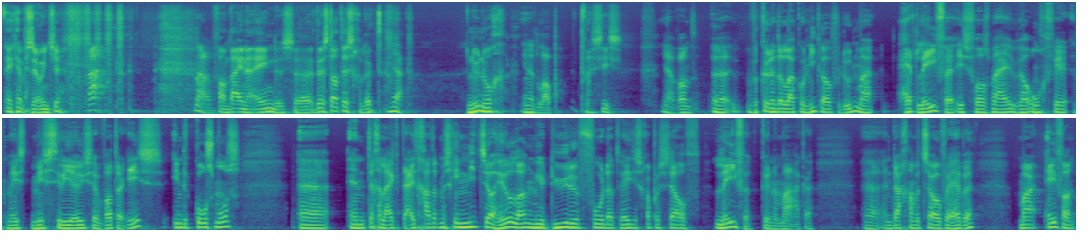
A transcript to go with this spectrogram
Ik heb een zoontje Ah. Nou, van bijna één, dus, eh, dus dat is gelukt. ja. Nu nog in het lab. Precies. Ja, want eh, we kunnen er laconiek over doen, maar het leven is volgens mij wel ongeveer het meest mysterieuze wat er is in de kosmos. Eh, en tegelijkertijd gaat het misschien niet zo heel lang meer duren voordat wetenschappers zelf leven kunnen maken. En daar gaan we het zo over hebben. Maar Evan,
